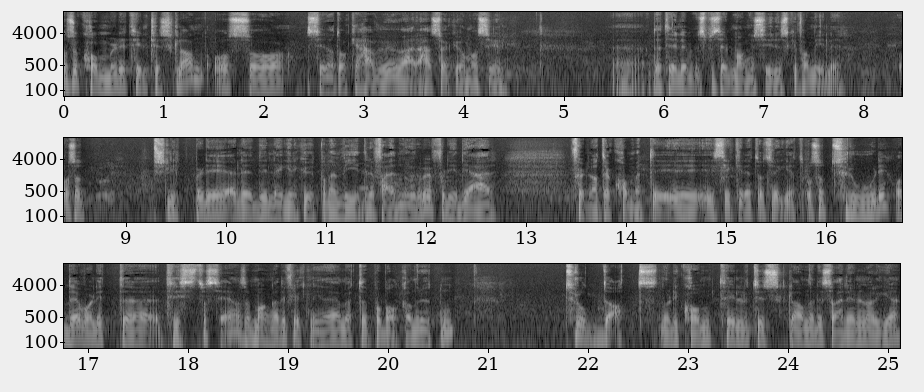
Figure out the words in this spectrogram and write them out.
Og så kommer de til Tyskland, og så sier at ok, her vil vi være, her søker vi om asyl. Eh, dette gjelder spesielt mange syriske familier. Og så slipper de, eller de legger ikke ut på den videre ferden nordover fordi de er, føler at de har kommet i, i, sikkerhet og trygghet. Og så tror de, og det var litt uh, trist å se, altså mange av de flyktningene jeg møtte på Balkanruten, trodde at når de kom til Tyskland eller Sverige eller Norge,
